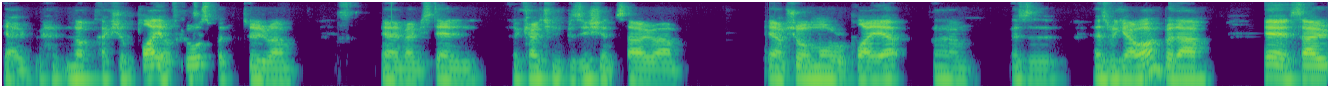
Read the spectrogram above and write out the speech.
you know, not actual play, of course, but to um, you know, maybe stand in a coaching position. So um, yeah, I'm sure more will play out um, as as we go on. But um, yeah, so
